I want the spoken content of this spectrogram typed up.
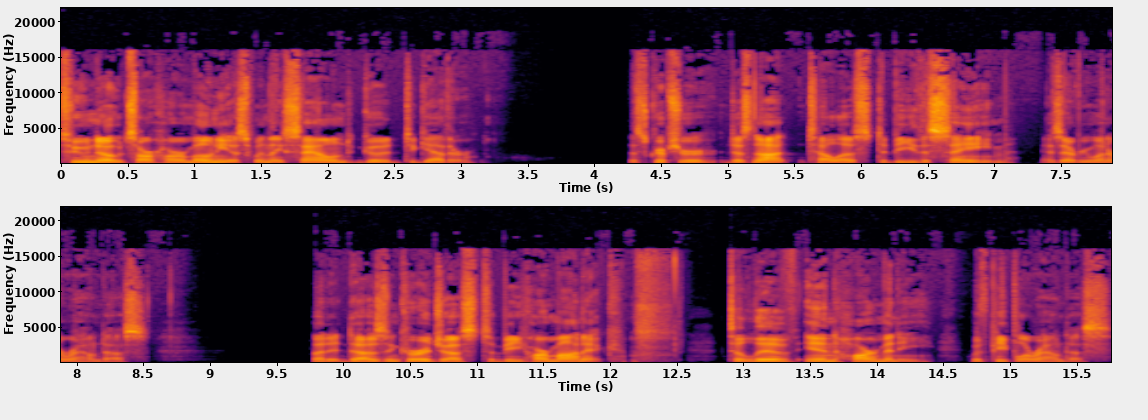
two notes are harmonious when they sound good together. The scripture does not tell us to be the same as everyone around us but it does encourage us to be harmonic, to live in harmony with people around us.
